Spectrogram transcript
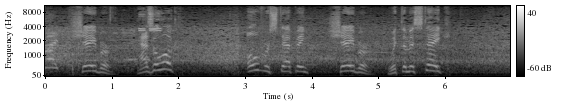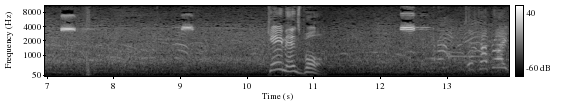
Right! Shaber has a look. Overstepping, Shaber with the mistake. Game ball. Ball right!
